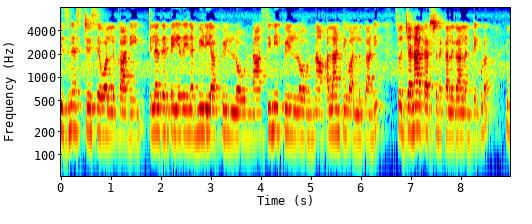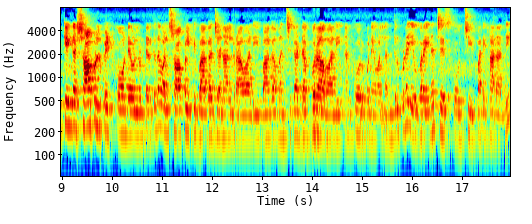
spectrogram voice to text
బిజినెస్ చేసే వాళ్ళు కానీ లేదంటే ఏదైనా మీడియా ఫీల్డ్లో ఉన్న సినీ ఫీల్డ్లో ఉన్న అలాంటి వాళ్ళు కానీ సో జనాకర్షణ కలగాలంటే కూడా ముఖ్యంగా షాపులు పెట్టుకోండే వాళ్ళు ఉంటారు కదా వాళ్ళ షాపులకి బాగా జనాలు రావాలి బాగా మంచిగా డబ్బు రావాలి అని కోరుకునే వాళ్ళందరూ కూడా ఎవరైనా చేసుకోవచ్చు ఈ పరిహారాన్ని.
